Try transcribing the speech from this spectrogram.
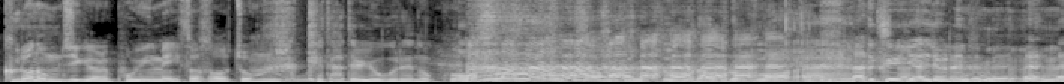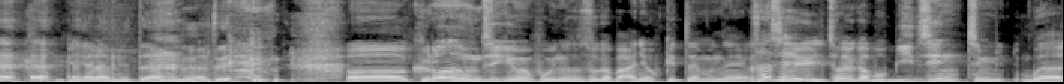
그런 움직임을 보임에 있어서 좀 이렇게 다들 욕을 해놓고 없으면 또 뭐라 그러고. 아유, 나도 그 얘기 하려고 했는데 미안합니다. 아무튼 어 그런 움직임을 보이는 선수가 많이 없기 때문에 사실 저희가 뭐 미진 지금 뭐야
